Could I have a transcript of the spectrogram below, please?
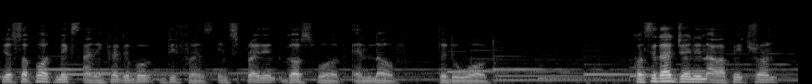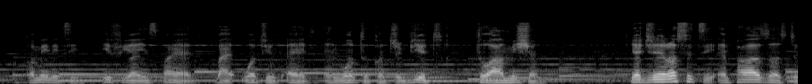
your support makes an incredible difference in spreading God's word and love to the world. Consider joining our Patreon community if you are inspired by what you've heard and want to contribute to our mission. Your generosity empowers us to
